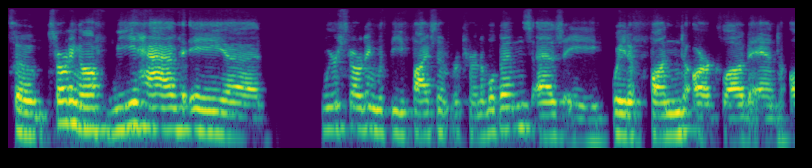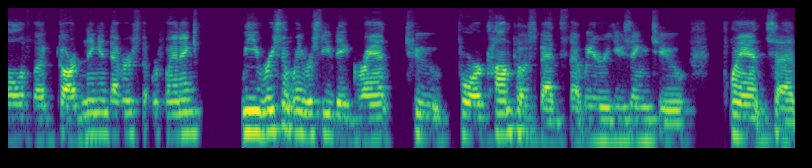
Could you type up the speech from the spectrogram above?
So starting off, we have a uh, we're starting with the five cent returnable bins as a way to fund our club and all of the gardening endeavors that we're planning. We recently received a grant to for compost beds that we are using to plant uh,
